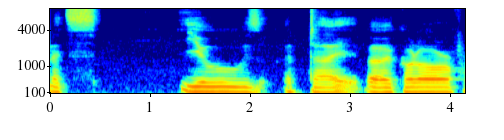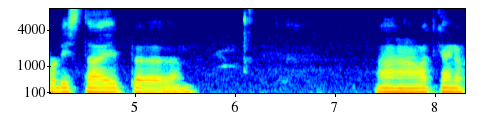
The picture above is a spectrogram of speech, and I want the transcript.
let's use a type color for this type uh, uh, what kind of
